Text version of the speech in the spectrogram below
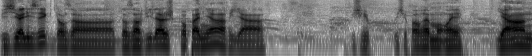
visualiser que dans un, dans un village campagnard, il y a. J'ai j'ai pas vraiment. Ouais. Il y a un,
